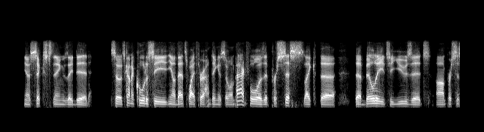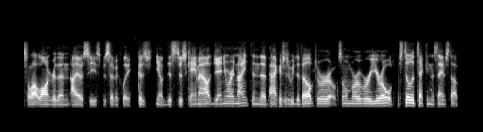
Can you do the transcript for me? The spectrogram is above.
you know, six things they did. So it's kind of cool to see, you know, that's why threat hunting is so impactful, is it persists like the the ability to use it um, persists a lot longer than IOC specifically. Because you know this just came out January 9th and the packages we developed were some of them are over a year old still detecting the same stuff.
